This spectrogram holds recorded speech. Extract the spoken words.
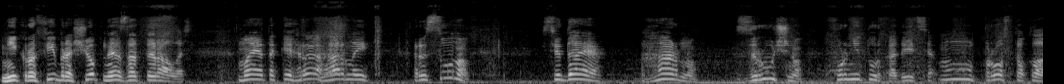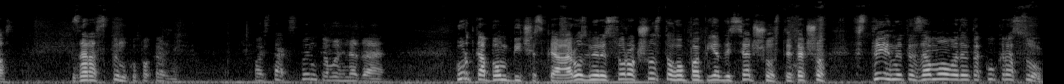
мікрофібра, щоб не затиралась. Має такий гарний рисунок. Сідає гарно, зручно. Фурнітурка, дивіться, м, просто клас. Зараз спинку покажу. Ось так спинка виглядає. Куртка бомбічна, розміри з 46 по 56. Так що встигнете замовити таку красу.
